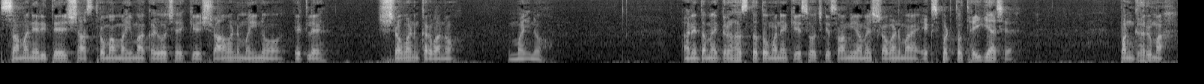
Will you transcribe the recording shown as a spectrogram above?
સામાન્ય રીતે શાસ્ત્રોમાં મહિમા કયો છે કે શ્રાવણ મહિનો એટલે શ્રવણ કરવાનો મહિનો. અને તમે ગ્રહસ્થ તો મને કહેશો જ કે સ્વામી, અમે શ્રવણમાં એક્સપર્ટ તો થઈ ગયા છે. પણ ઘરમાં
